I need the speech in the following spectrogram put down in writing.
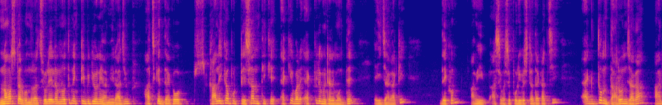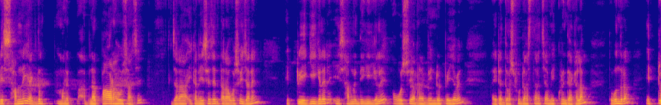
নমস্কার বন্ধুরা, চলে এলাম নতুন একটি ভিডিও নিয়ে। আমি রাজু। আজকে দেখাবো কালিকাপুর স্টেশন থেকে একেবারে এক কিলোমিটারের মধ্যে এই জায়গাটি। দেখুন, আমি আশেপাশে পরিবেশটা দেখাচ্ছি। একদম দারুণ জায়গা। আর এর সামনেই একদম মানে আপনার পাওয়ার হাউস আছে। যারা এখানে এসেছেন, তারা অবশ্যই জানেন। একটু এগিয়ে গেলেন, এই সামনের দিকে গেলে অবশ্যই আপনার মেন রোড পেয়ে যাবেন। এটা দশ ফুট রাস্তা আছে, আমি এক্ষুনি দেখালাম। তো বন্ধুরা একটু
